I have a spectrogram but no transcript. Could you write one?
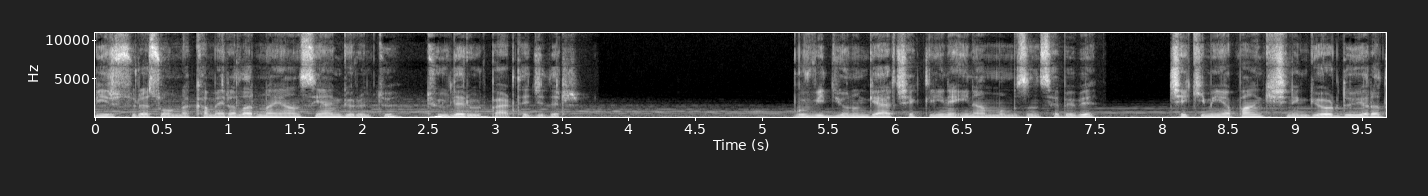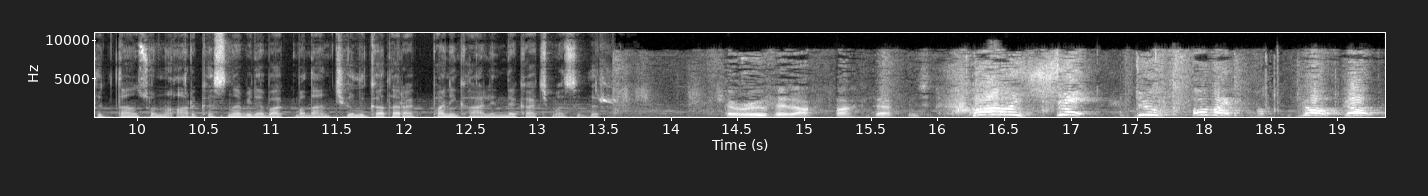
bir süre sonra kameralarına yansıyan görüntü tüyler ürperticidir. Bu videonun gerçekliğine inanmamızın sebebi çekimi yapan kişinin gördüğü yaratıktan sonra arkasına bile bakmadan çığlık atarak panik halinde kaçmasıdır. The roof is all fucked up. And Holy shit! Dude! Oh my... Go! Go!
